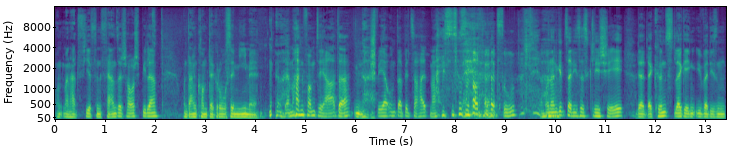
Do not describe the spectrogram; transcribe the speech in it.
und man hat vier, fünf Fernsehschauspieler und dann kommt der große Mime. Der Mann vom Theater, schwer unterbezahlt meistens noch dazu. Und dann gibt's ja dieses Klischee der, der Künstler gegenüber diesen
